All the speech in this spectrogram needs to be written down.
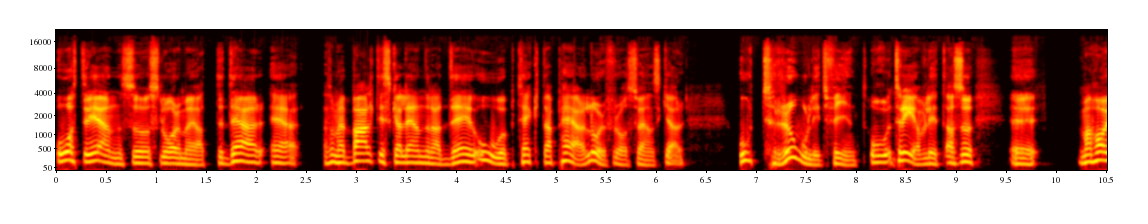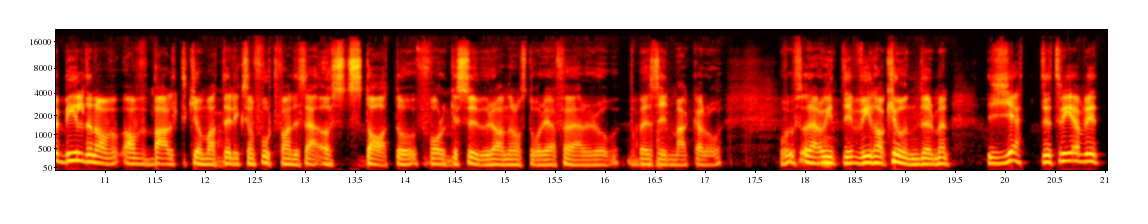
återigen så slår det mig att det där är, alltså de här baltiska länderna, det är oupptäckta pärlor för oss svenskar. Otroligt fint och trevligt. Alltså, eh, man har ju bilden av, av Baltikum att det liksom fortfarande är så här öststat och folk är sura när de står i affärer och på bensinmackar och, och, sådär, och inte vill ha kunder. Men jättetrevligt,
